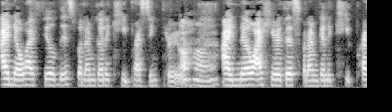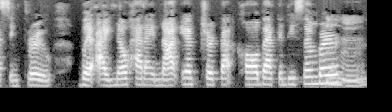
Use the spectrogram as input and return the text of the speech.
I know I feel this, but I'm going to keep pressing through. Uh-huh. I know I hear this, but I'm going to keep pressing through. But I know had I not answered that call back in December, Mhm.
